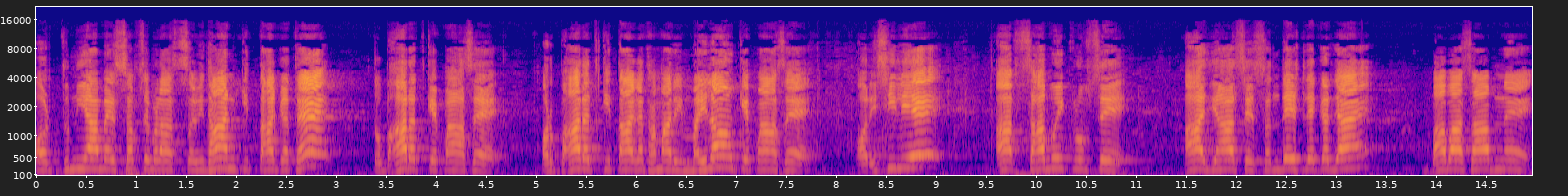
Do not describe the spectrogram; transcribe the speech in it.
और दुनिया में सबसे बड़ा संविधान की ताकत है तो भारत के पास है। और भारत की ताकत हमारी महिलाओं के पास है। और इसीलिए आप सामूहिक रूप से आज यहाँ से संदेश लेकर जाएँ। बाबा साहब ने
